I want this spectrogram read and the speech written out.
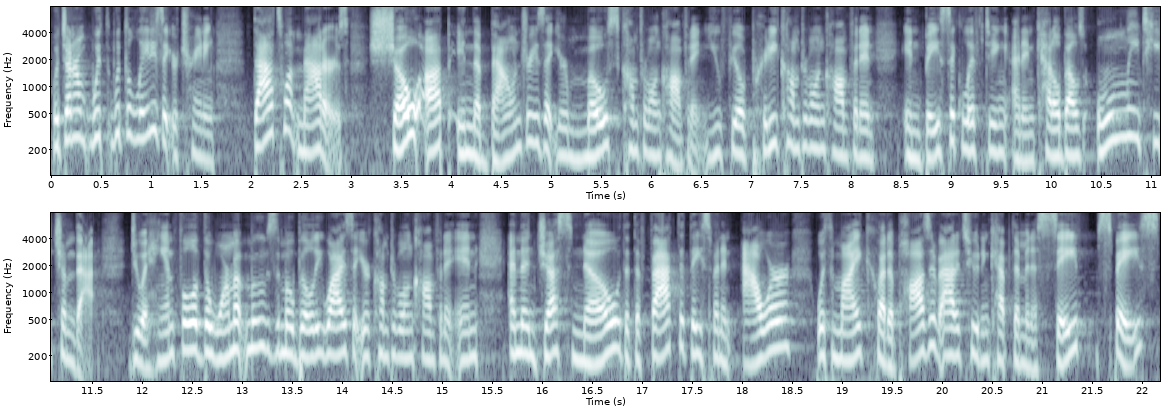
with general with, with the ladies that you're training that's what matters show up in the boundaries that you're most comfortable and confident you feel pretty comfortable and confident in basic lifting and in kettlebells only teach them that do a handful of the warm-up moves the mobility wise that you're comfortable and confident in and then just know that the fact that they spent an hour with mike who had a positive attitude and kept them in a safe space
